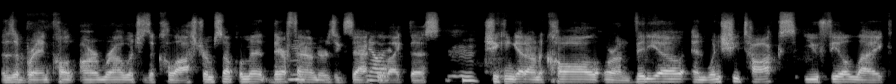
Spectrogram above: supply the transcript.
there's a brand called Armra, which is a colostrum supplement. Their mm-hmm. founder is exactly like this. Mm-hmm. She can get on a call or on video, and when she talks, you feel like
